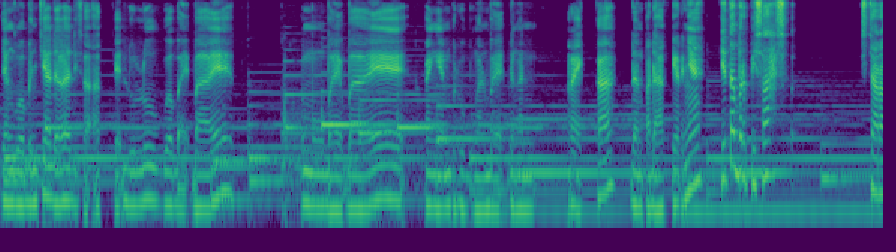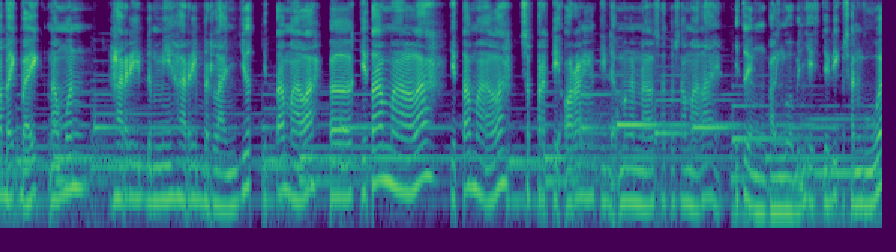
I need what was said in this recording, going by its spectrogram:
Yang gue benci adalah di saat kayak dulu gue baik-baik ketemu baik-baik pengen berhubungan baik dengan mereka dan pada akhirnya kita berpisah secara baik-baik namun hari demi hari berlanjut kita malah uh, kita malah kita malah seperti orang yang tidak mengenal satu sama lain. Itu yang paling gue benci jadi kesan gue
